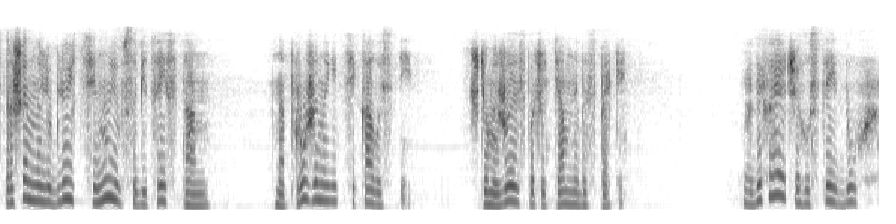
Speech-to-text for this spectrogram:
Страшенно люблю і ціную в собі цей стан напруженої цікавості, що межує з почуттям небезпеки. Вдихаючи густий дух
